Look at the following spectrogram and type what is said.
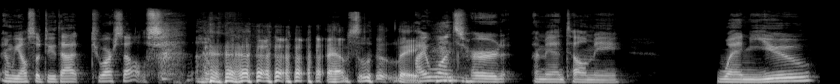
and we also do that to ourselves. um, Absolutely. I once heard a man tell me, when you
